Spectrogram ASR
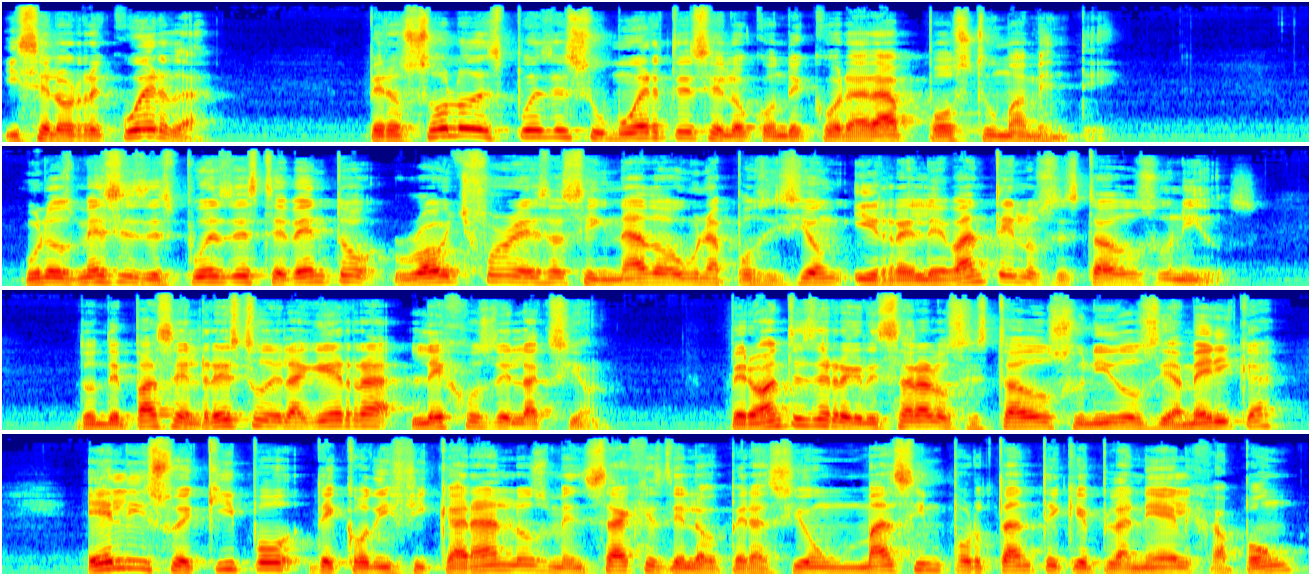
y se lo recuerda, pero solo después de su muerte se lo condecorará póstumamente. Unos meses después de este evento, Rochford es asignado a una posición irrelevante en los Estados Unidos, donde pasa el resto de la guerra lejos de la acción. Pero antes de regresar a los Estados Unidos de América, él y su equipo decodificarán los mensajes de la operación más importante que planea el Japón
